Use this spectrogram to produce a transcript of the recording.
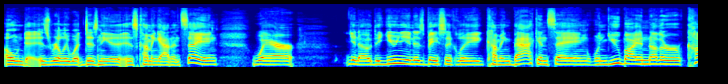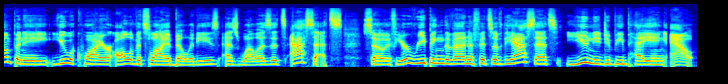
owned it, is really what Disney is coming out and saying, where, you know, the union is basically coming back and saying when you buy another company, you acquire all of its liabilities as well as its assets. So if you're reaping the benefits of the assets, you need to be paying out.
